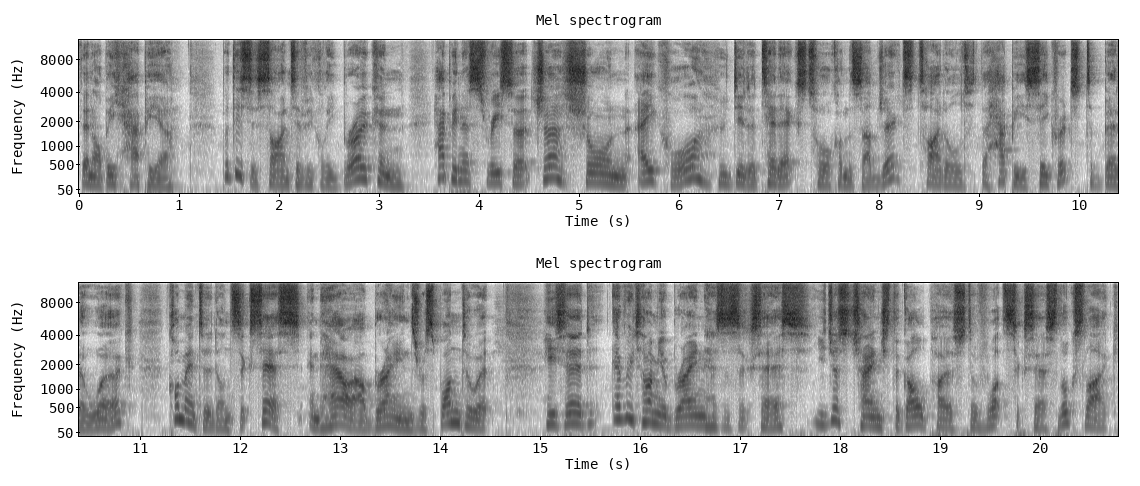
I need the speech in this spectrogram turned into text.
then I'll be happier. But this is scientifically broken. Happiness researcher Shawn Achor, who did a TEDx talk on the subject, titled The Happy Secret to Better Work, commented on success and how our brains respond to it. He said, Every time your brain has a success, you just change the goalpost of what success looks like.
